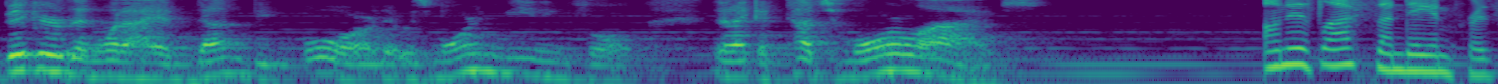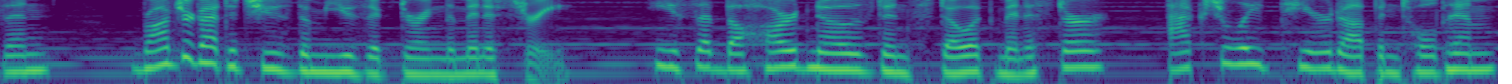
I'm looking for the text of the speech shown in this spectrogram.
bigger than what I had done before, that was more meaningful, that I could touch more lives. On his last Sunday in prison, Roger got to choose the music during the ministry. He said the hard nosed and stoic minister actually teared up and told him,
